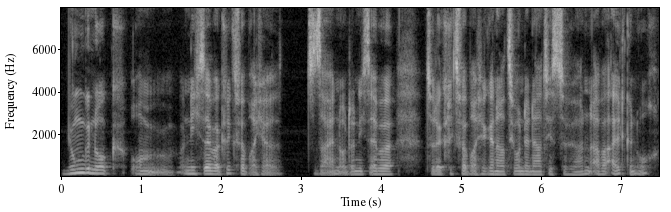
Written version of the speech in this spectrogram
jung genug, um nicht selber Kriegsverbrecher zu sein oder nicht selber zu der Kriegsverbrechergeneration der Nazis zu hören, aber alt genug,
